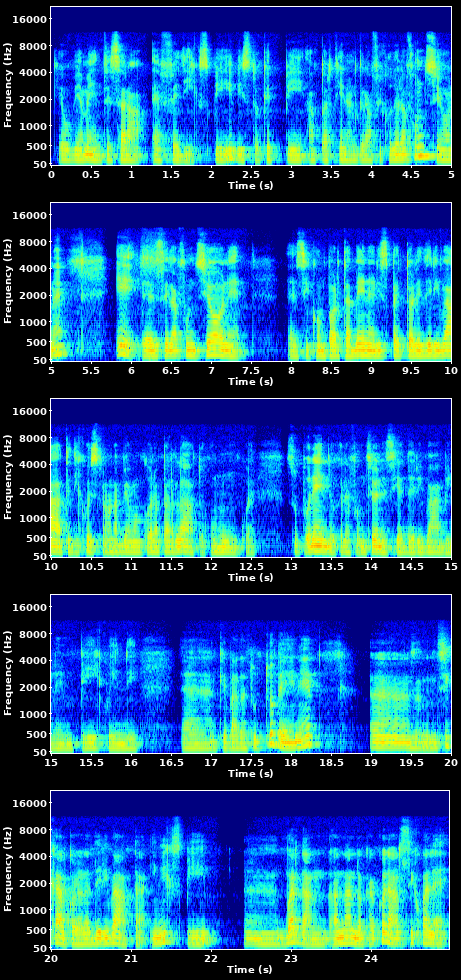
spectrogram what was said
che ovviamente sarà f di xp, visto che p appartiene al grafico della funzione, e eh, se la funzione eh, si comporta bene rispetto alle derivate, di questo non abbiamo ancora parlato, comunque supponendo che la funzione sia derivabile in p, quindi eh, che vada tutto bene, eh, si calcola la derivata in xp eh, guardando, andando a calcolarsi qual è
